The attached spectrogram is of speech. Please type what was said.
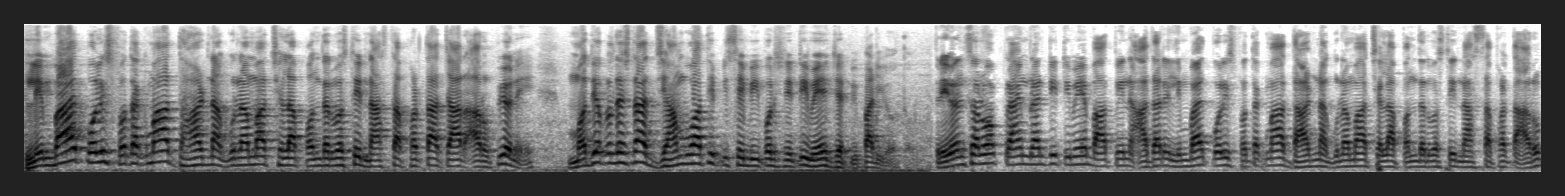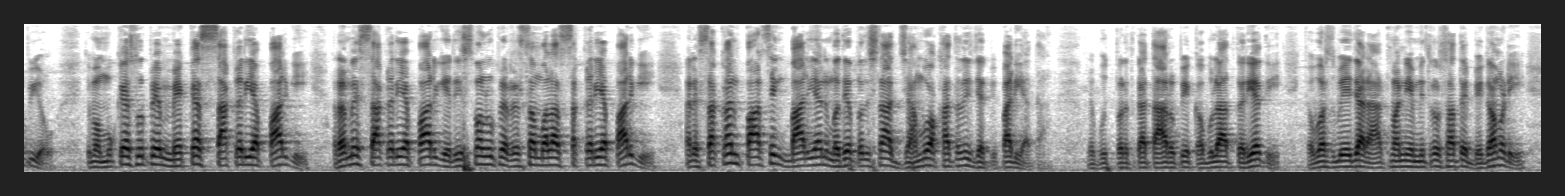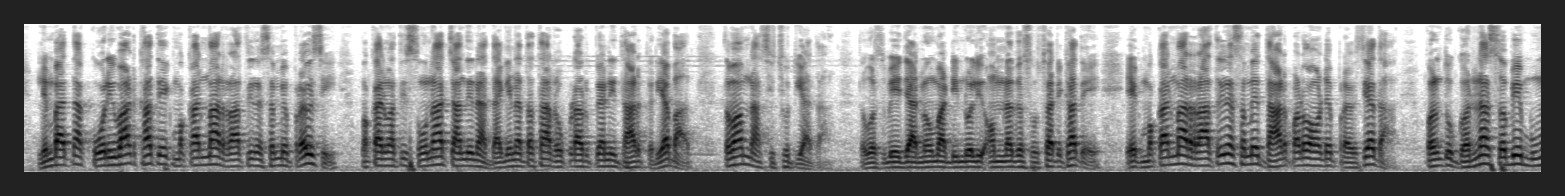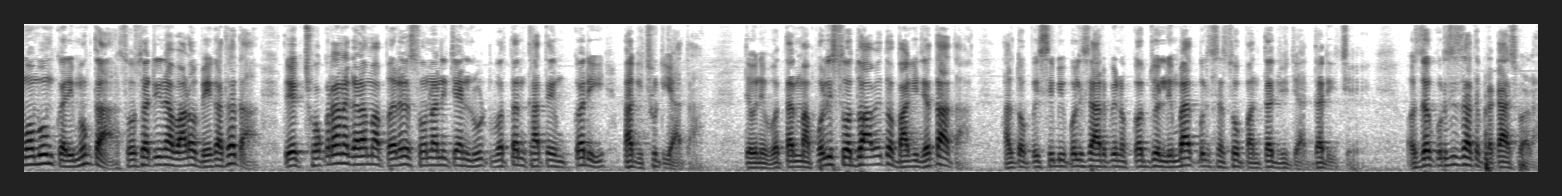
Limbayat police પથકમાં ધાડના ગુનામાં છેલ્લા પંદર વર્ષથી નાસ્તા ફરતા ચાર આરોપીઓને મધ્યપ્રદેશના જાંબુઆથી પીસીબી પોલીસની ટીમે ઝડપી પાડ્યો હતો. પ્રિવેન્શન ઓફ ક્રાઇમ બ્રાન્ચની ટીમે બાતમીના આધારે લિંબાયત પોલીસ પથકમાં ધાડના ગુનામાં છેલ્લા પંદર વર્ષથી નાસ્તા ફરતા આરોપીઓ, જેમાં મુકેશ રૂપે મેકેશ સાકરિયા પારગી, રમેશ સાકરિયા પારગી, રિસ્મલ રૂપે રેશમવાલા સકરિયા પારગી અને સકન પારસિંગ બારિયાને મધ્યપ્રદેશના જાંબુઆ ખાતેથી ઝડપી પાડ્યા હતા. અને પૂછપરછ કરતા આરોપીએ કબૂલાત કરી હતી કે વર્ષ બે હજાર આઠમાં મિત્રો સાથે ભેગા મળી લિંબાયતના કોરીવાડ ખાતે એક મકાનમાં રાત્રિના સમયે પ્રવેશી મકાનમાંથી સોના, ચાંદીના દાગીના તથા રોકડા રૂપિયાની ધાડ કર્યા બાદ તમામ નાસી છૂટ્યા હતા. તો વર્ષ બે હજાર નવમાં ડિંડોલી ઓમનગર સોસાયટી ખાતે એક મકાનમાં રાત્રિના સમયે ધાડ પાડવા માટે પ્રવેશ્યા હતા. પરંતુ ઘરના સભ્યે બૂમાબૂમ કરી મૂકતા સોસાયટીના વાળો ભેગા થતા તો એક છોકરાના ગળામાં પહેરેલ સોનાની ચેન લૂંટ વતન ખાતે કરી ભાગી છૂટ્યા હતા. તેઓને વતનમાં પોલીસ શોધવા આવે તો ભાગી જતા હતા. હાલ તો પીસીબી પોલીસે આરોપીનો કબજો લિંબાયત પોલીસને સોંપવાની તજવીજ હાથ ધરી છે. અઝર કુરશી સાથે પ્રકાશવાળા.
